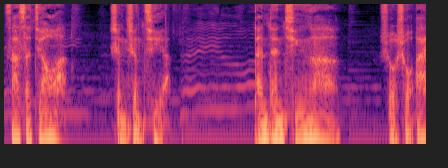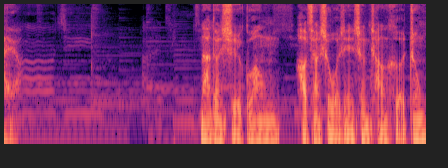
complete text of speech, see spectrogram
撒撒娇啊，生生气啊，弹弹琴啊，说说爱啊。那段时光好像是我人生长河中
